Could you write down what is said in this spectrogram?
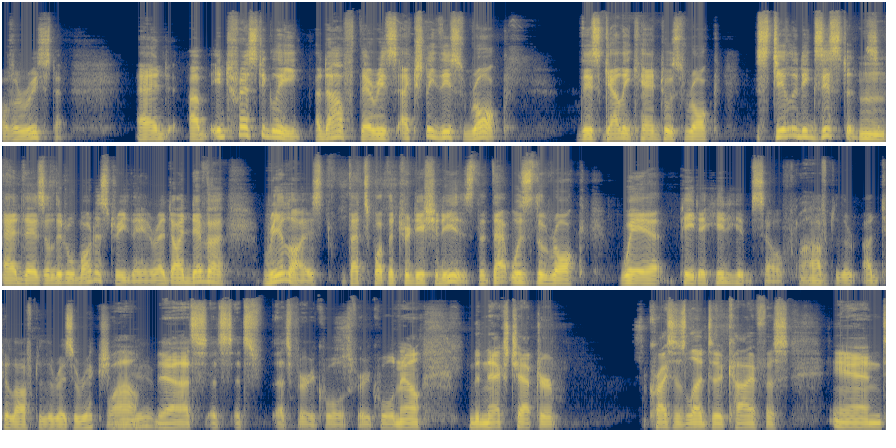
of a rooster. And um, interestingly enough, there is actually this rock, this Gallicantus rock, still in existence. And there's a little monastery there. And I never realized that's what the tradition is, that that was the rock where Peter hid himself after the until after the resurrection. Wow. Yeah. Yeah. that's it's it's that's very cool. It's very cool. Now, the next chapter, Christ is led to Caiaphas, and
